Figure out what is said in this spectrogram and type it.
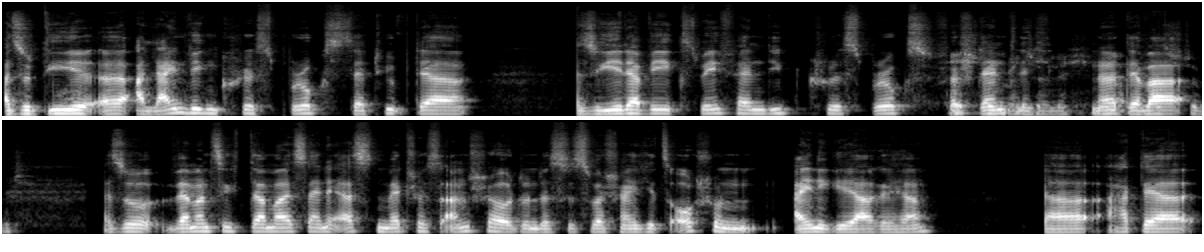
Also die, äh, allein wegen Chris Brooks, der Typ, der, also jeder WXW-Fan liebt Chris Brooks, verständlich. Ne? Ja, der war, stimmt. Also, wenn man sich damals seine ersten Matches anschaut, und das ist wahrscheinlich jetzt auch schon einige Jahre her, da hat der,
